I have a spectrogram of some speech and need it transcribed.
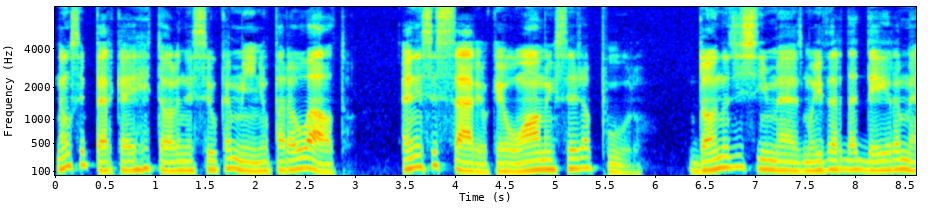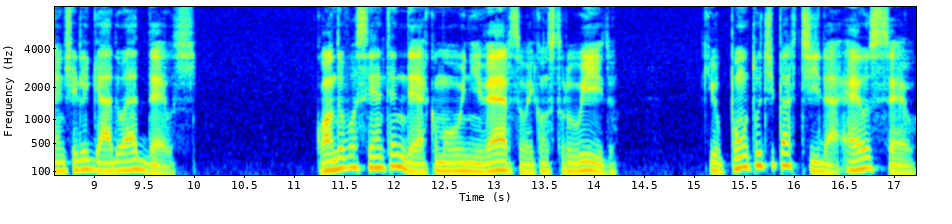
não se perca e retorne seu caminho para o alto. É necessário que o homem seja puro, dono de si mesmo e verdadeiramente ligado a Deus. Quando você entender como o universo é construído, que o ponto de partida é o céu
